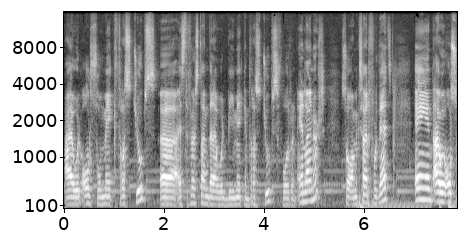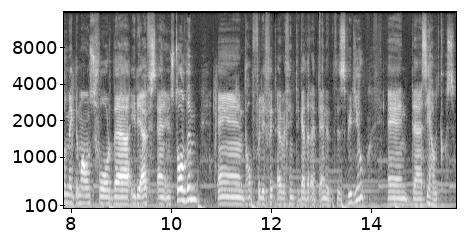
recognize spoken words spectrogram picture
I will also make thrust tubes. Uh, it's the first time that I will be making thrust tubes for an airliner, so I'm excited for that. And I will also make the mounts for the EDFs and install them and hopefully fit everything together at the end of this video and uh, see how it goes.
